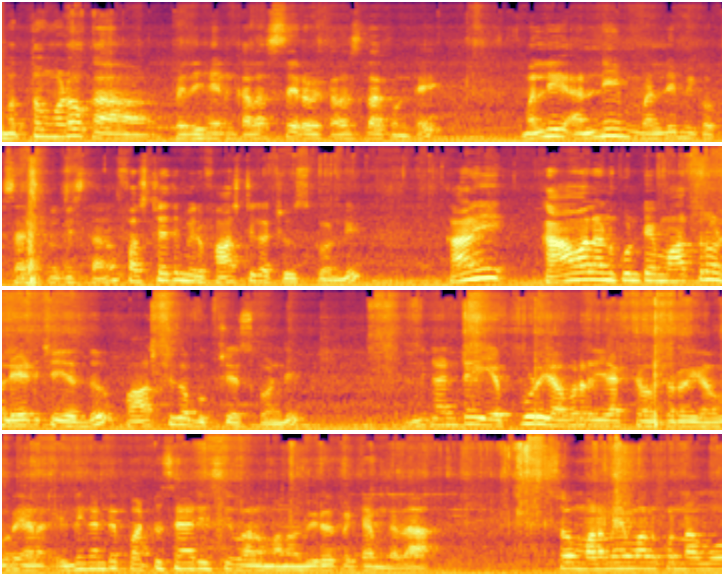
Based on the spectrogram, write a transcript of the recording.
మొత్తం కూడా ఒక పదిహేను కలర్స్ ఇరవై కలర్స్ దాకా ఉంటాయి. మళ్ళీ అన్నీ మళ్ళీ మీకు ఒకసారి చూపిస్తాను. ఫస్ట్ అయితే మీరు ఫాస్ట్గా చూసుకోండి. కానీ కావాలనుకుంటే మాత్రం లేట్ చేయొద్దు. ఫాస్ట్గా బుక్ చేసుకోండి. ఎందుకంటే ఎప్పుడు ఎవరు రియాక్ట్ అవుతారో ఎవరు ఎలా ఎందుకంటే పట్టు శారీస్ ఇవాళ మనం వీడియో పెట్టాం కదా. సో మనం ఏమనుకున్నాము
